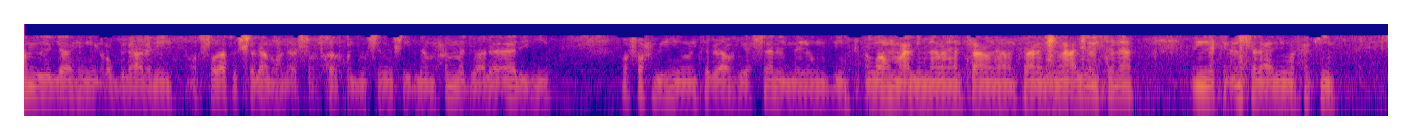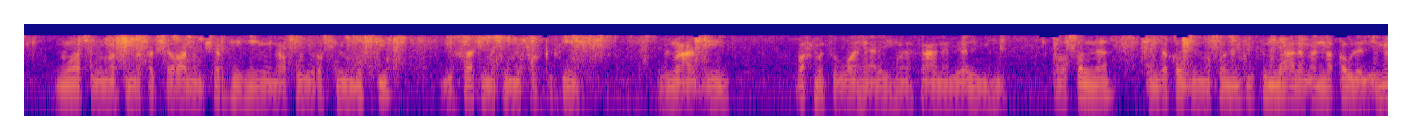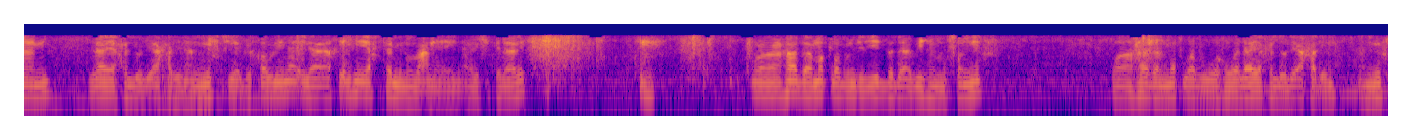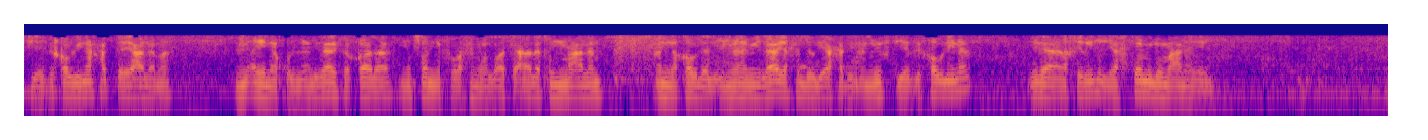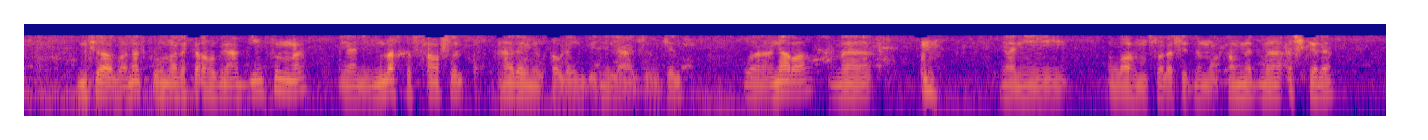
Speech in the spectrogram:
الحمد لله رب العالمين والصلاة والسلام على أشرف خلق المسلمين سيدنا محمد وعلى آله وصحبه ومن تبعه بإحسان إلى يوم الدين. اللهم علمنا ما ينفعنا وانفعنا بما علمتنا إنك أنت العليم الحكيم. نواصل ما كنا قد شرعنا بشرحه من عقول رسم المفتي لخاتمة المحققين. ابن عابدين رحمة الله عليه ونفعنا بعلمه. وصلنا عند قول المصنف ثم نعلم أن قول الإمام لا يحل لأحد أن يفتي بقولنا إلى آخره يحتمل معنيين أليس كذلك؟ وهذا مطلب جديد بدأ به المصنف وهذا المطلب وهو لا يحل لأحد أن يفتي بقولنا حتى يعلم من أين قلنا. لذلك قال المصنف رحمه الله تعالى ثم اعلم أن قول الإمام لا يحل لأحد أن يفتي بقولنا إلى آخره يحتمل معنيين. إن شاء الله نذكر ما ذكره ابن عبدين ثم يعني نلخص حاصل هذين القولين بإذن الله عز وجل. ونرى ما يعني اللهم صل سيدنا محمد ما أشكل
